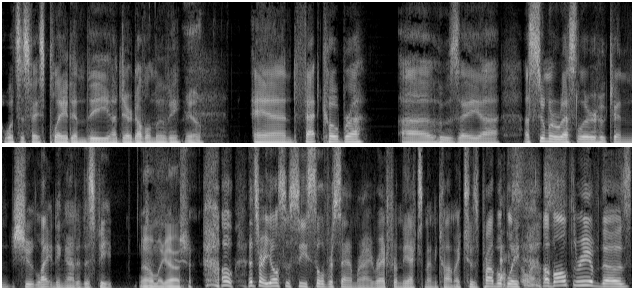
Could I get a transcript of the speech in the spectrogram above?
what's his face, played in the uh, Daredevil movie. Yeah. And Fat Cobra, uh, who's a uh, a sumo wrestler who can shoot lightning out of his feet. Oh my gosh. Oh, that's right. You also see Silver Samurai, right from the X Men comics, who's probably Excellent. of all three of those,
